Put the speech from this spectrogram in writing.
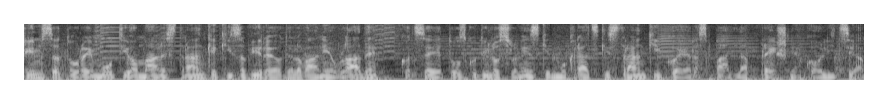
Grimsa torej motijo male stranke, ki zavirajo delovanje vlade, kot se je to zgodilo slovenski demokratski stranki, ko je razpadla prejšnja koalicija.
